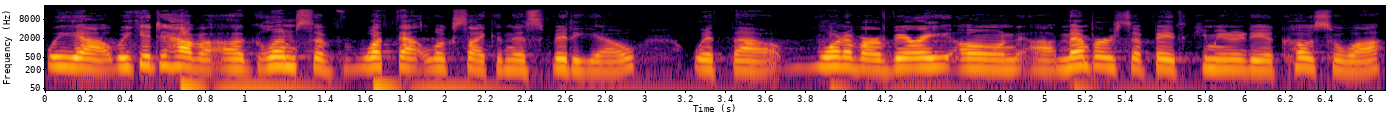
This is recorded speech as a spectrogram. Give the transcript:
we, uh, we get to have a, a, glimpse of what that looks like in this video with uh, one of our very own uh, members of Faith Community Akosua.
